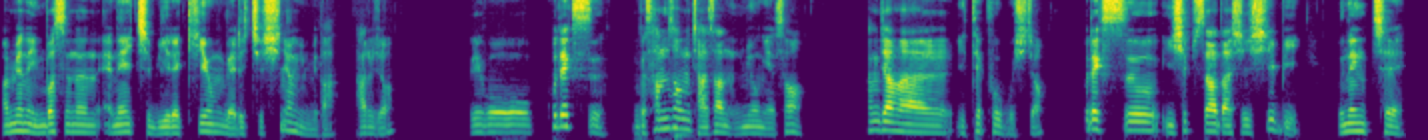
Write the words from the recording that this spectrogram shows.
반면에 인버스는 NH 미래 키움 메리츠 신영입니다. 다르죠. 그리고 KODEX 그러니까 삼성 자산 운용에서 상장할 ETF 보시죠. KODEX 24-12 은행채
